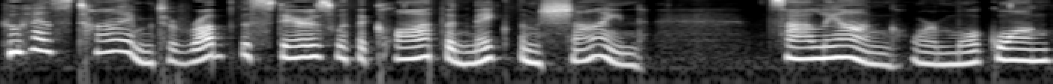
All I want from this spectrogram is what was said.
Who has time to rub the stairs with a cloth and make them shine? Ca Liang or Mo Guang.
